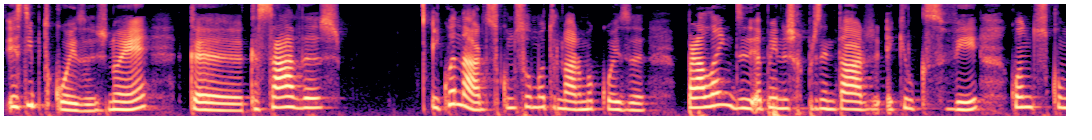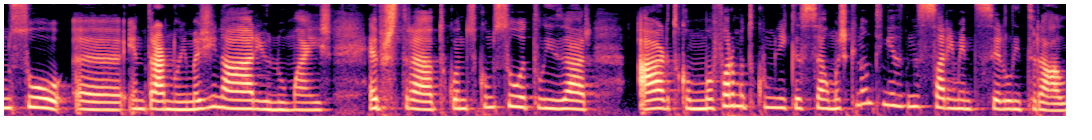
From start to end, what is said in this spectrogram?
esse tipo de coisas, não é? Caçadas. E quando a arte se começou a tornar uma coisa para além de apenas representar aquilo que se vê, quando se começou a entrar no imaginário, no mais abstrato, quando se começou a utilizar a arte como uma forma de comunicação, mas que não tinha necessariamente de ser literal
